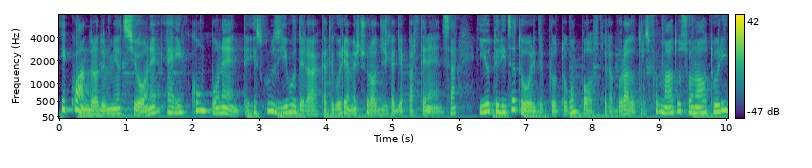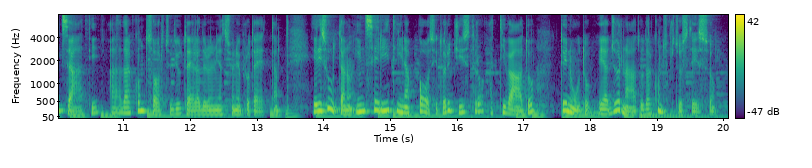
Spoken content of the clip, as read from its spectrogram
e quando la denominazione è il componente esclusivo della categoria merceologica di appartenenza e gli utilizzatori del prodotto composto elaborato o trasformato sono autorizzati dal consorzio di tutela dell'eliminazione protetta e risultano inseriti in apposito registro attivato, tenuto e aggiornato dal consorzio stesso.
